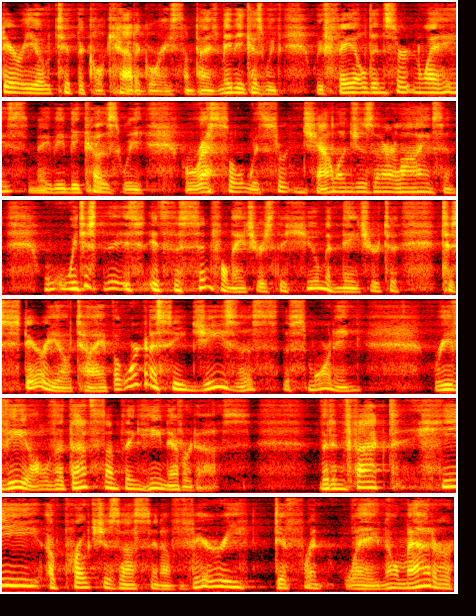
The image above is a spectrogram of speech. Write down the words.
stereotypical categories sometimes. Maybe because we've, we've failed in certain ways, maybe because we wrestle with certain challenges in our lives. And we just, it's, it's the sinful nature, it's the human nature to, to stereotype. But we're going to see Jesus this morning reveal that that's something he never does that in fact, he approaches us in a very different way, no matter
